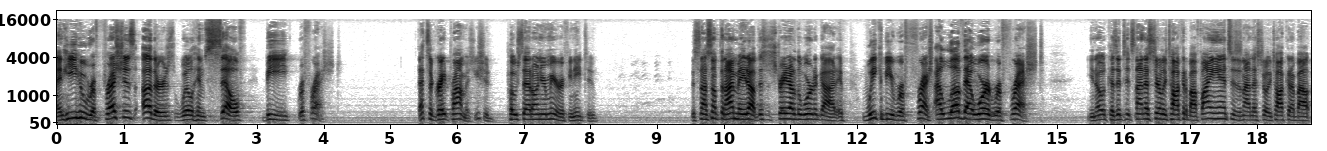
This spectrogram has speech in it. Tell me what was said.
and he who refreshes others will himself be refreshed. That's a great promise. You should post that on your mirror if you need to. It's not something I made up. This is straight out of the Word of God. If we can be refreshed, I love that word refreshed, you know, because it's not necessarily talking about finances, it's not necessarily talking about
